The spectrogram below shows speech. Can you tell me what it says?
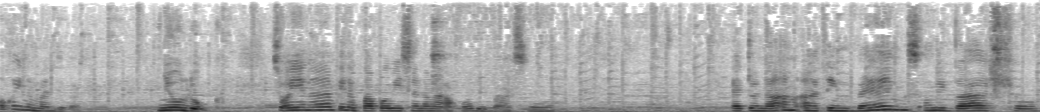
okay naman, di ba? New look. So, ayan na, pinagpapawisan na nga ako, ba diba? So, eto na ang ating bangs. Oh my gosh. So,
